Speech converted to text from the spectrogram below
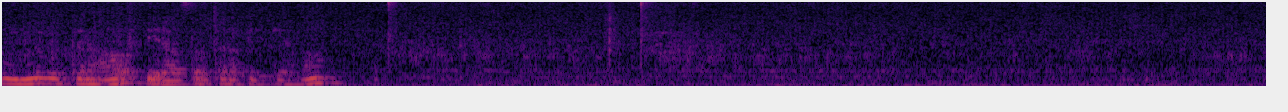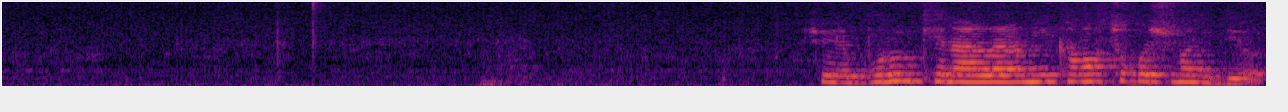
Bunu bu tarafa biraz da yıkayalım. Şöyle burun kenarlarımı yıkamak çok hoşuma gidiyor.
